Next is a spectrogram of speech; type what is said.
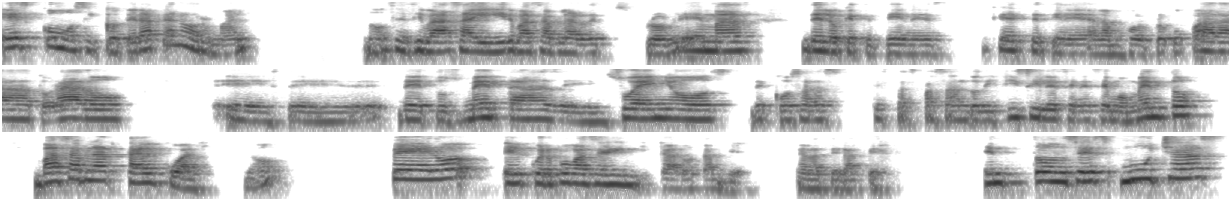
es como psicoterapia normal, no sé si vas a ir, vas a hablar de tus problemas, de lo que te tienes, que te tiene a lo mejor preocupada, atorado, este, de tus metas, de sueños, de cosas que estás pasando difíciles en ese momento. Vas a hablar tal cual, ¿no? Pero el cuerpo va a ser indicado también a la terapia. Entonces, muchas,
